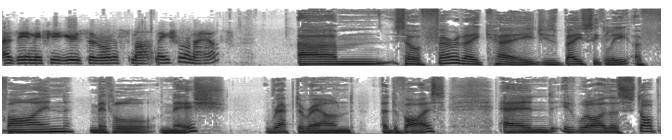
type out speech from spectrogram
As in, if you used it on a smart meter on a house? Um, so a Faraday cage is basically a fine metal mesh wrapped around a device, and it will either stop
